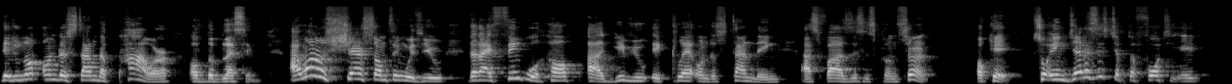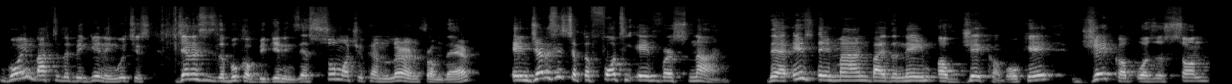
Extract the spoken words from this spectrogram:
they do not understand the power of the blessing. I want to share something with you that I think will help uh, give you a clear understanding as far as this is concerned. Okay, so in Genesis chapter 48, going back to the beginning, which is Genesis, the book of beginnings, there's so much you can learn from there. In Genesis chapter 48, verse 9, there is a man by the name of Jacob. Okay, Jacob was a son,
